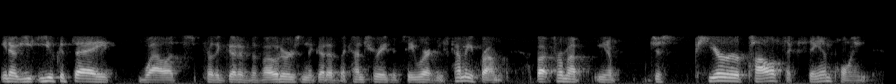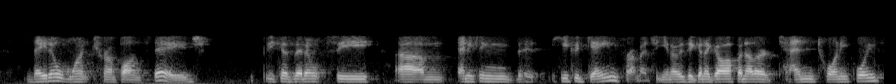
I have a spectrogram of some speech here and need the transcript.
You know, you, you could say, well, it's for the good of the voters and the good of the country to see where he's coming from. But from a you know just pure politics standpoint, they don't want Trump on stage because they don't see um, anything that he could gain from it. You know, is he going to go up another 10, 20 points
